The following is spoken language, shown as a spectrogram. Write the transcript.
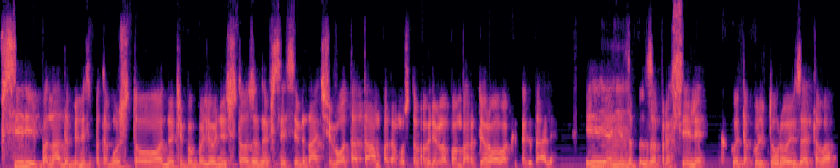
В Сирии понадобились, потому что, ну, типа, были уничтожены все семена чего-то там, потому что во время бомбардировок и так далее. И mm-hmm. они запросили какую-то культуру из этого.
